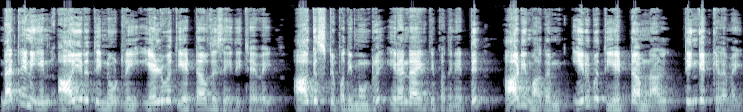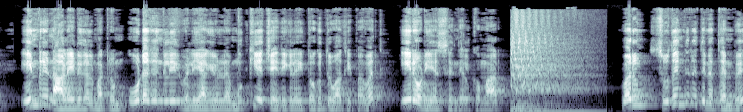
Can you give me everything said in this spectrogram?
நற்றினியின் ஆயிரத்தி நூற்றி எழுபத்தி எட்டாவது செய்தி சேவை ஆகஸ்ட் பதிமூன்று இரண்டாயிரத்தி பதினெட்டு ஆடி மாதம் இருபத்தி எட்டாம் நாள் திங்கட்கிழமை. இன்று நாளேடுகள் மற்றும் ஊடகங்களில் வெளியாகியுள்ள முக்கிய செய்திகளை தொகுத்து வாசிப்பவர் ஈரோடு எஸ். செந்தில்குமார். வரும் சுதந்திர தினத்தன்று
